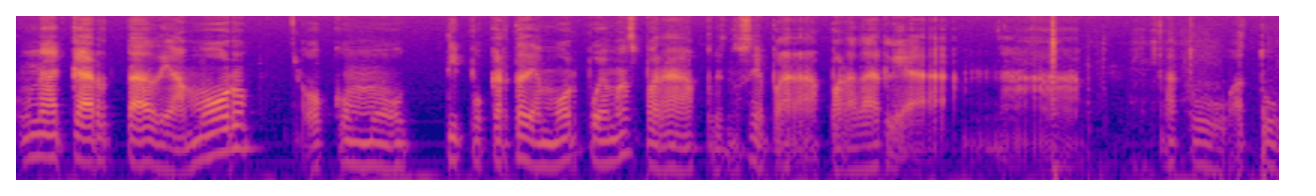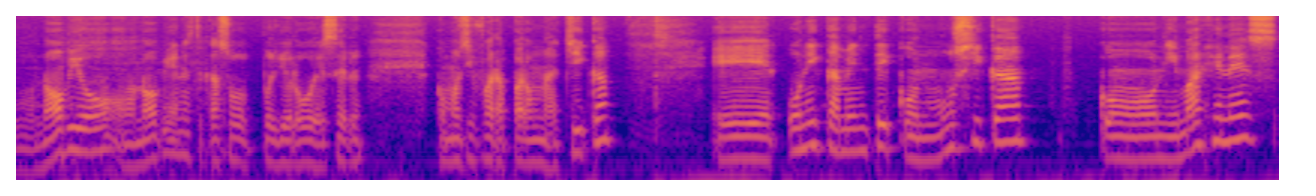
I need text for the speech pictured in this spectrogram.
una carta de amor o como tipo carta de amor, poemas para pues no sé, para, para darle a, a, tu, a tu novio o novia, en este caso pues yo lo voy a hacer como si fuera para una chica. Eh, únicamente con música con imágenes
